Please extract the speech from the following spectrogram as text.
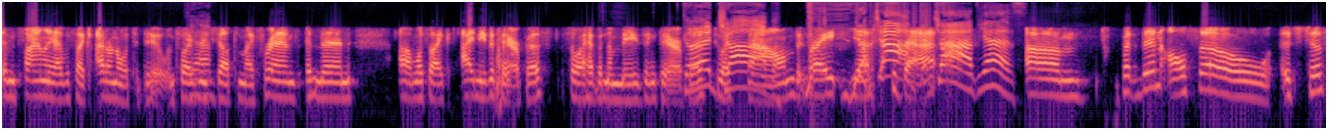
And finally, I was like, I don't know what to do. And so I Yeah. reached out to my friends and then um, was like, I need a therapist. So I have an amazing therapist Good who job. I found, right? yes job. to that. Good job. Yes. Um, but then also, it's just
